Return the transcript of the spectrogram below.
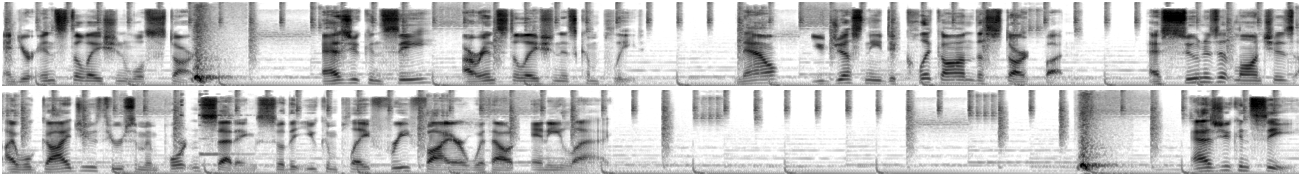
and your installation will start. As you can see, our installation is complete. Now, you just need to click on the Start button. As soon as it launches, I will guide you through some important settings so that you can play Free Fire without any lag. As you can see,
